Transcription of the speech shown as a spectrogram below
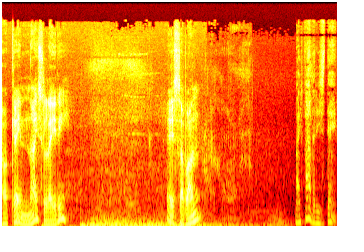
Okay, nice lady. Hey, Saban. My father is dead.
